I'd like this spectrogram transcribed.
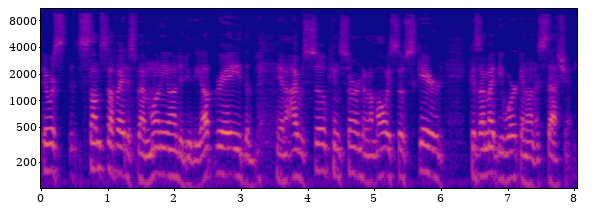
there was some stuff I had to spend money on to do the upgrade. The, and I was so concerned and I'm always so scared because I might be working on a session.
